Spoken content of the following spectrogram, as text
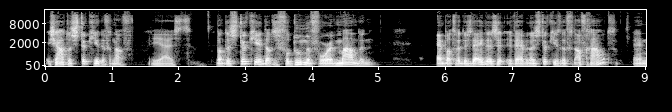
is je haalt een stukje ervan af. Juist. Want een stukje, dat is voldoende voor maanden. En wat we dus deden, is we hebben een stukje ervan afgehaald en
